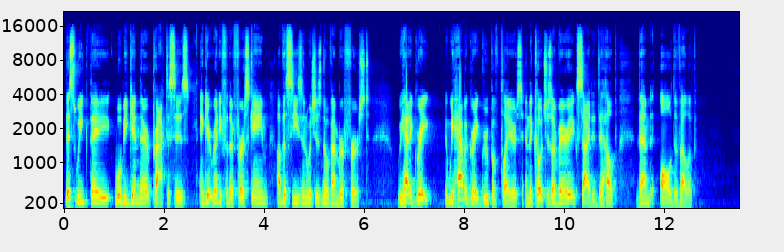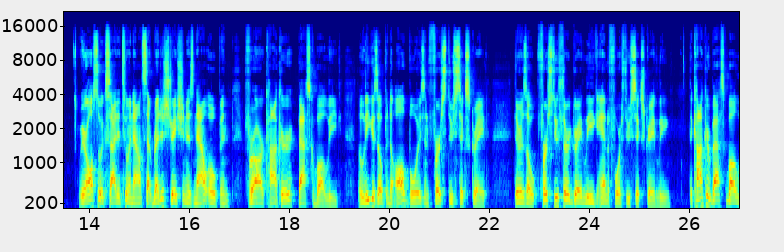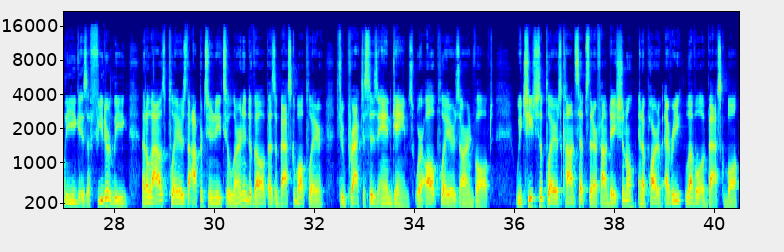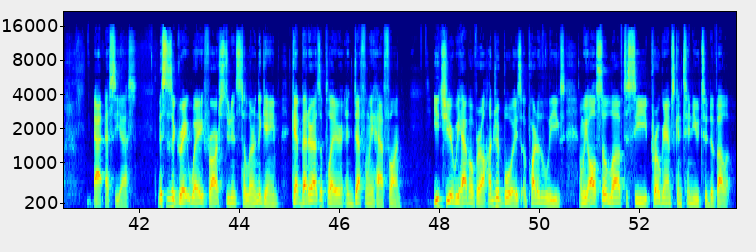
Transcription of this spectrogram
This week, they will begin their practices and get ready for their first game of the season, which is November 1st. We had a great we have a great group of players, and the coaches are very excited to help them all develop. We are also excited to announce that registration is now open for our Conquer Basketball League. The league is open to all boys in first through sixth grade. There is a first through third grade league and a fourth through sixth grade league. The Conquer Basketball League is a feeder league that allows players the opportunity to learn and develop as a basketball player through practices and games where all players are involved. We teach the players concepts that are foundational and a part of every level of basketball at SES. This is a great way for our students to learn the game, get better as a player, and definitely have fun. Each year, we have over 100 boys a part of the leagues, and we also love to see programs continue to develop.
